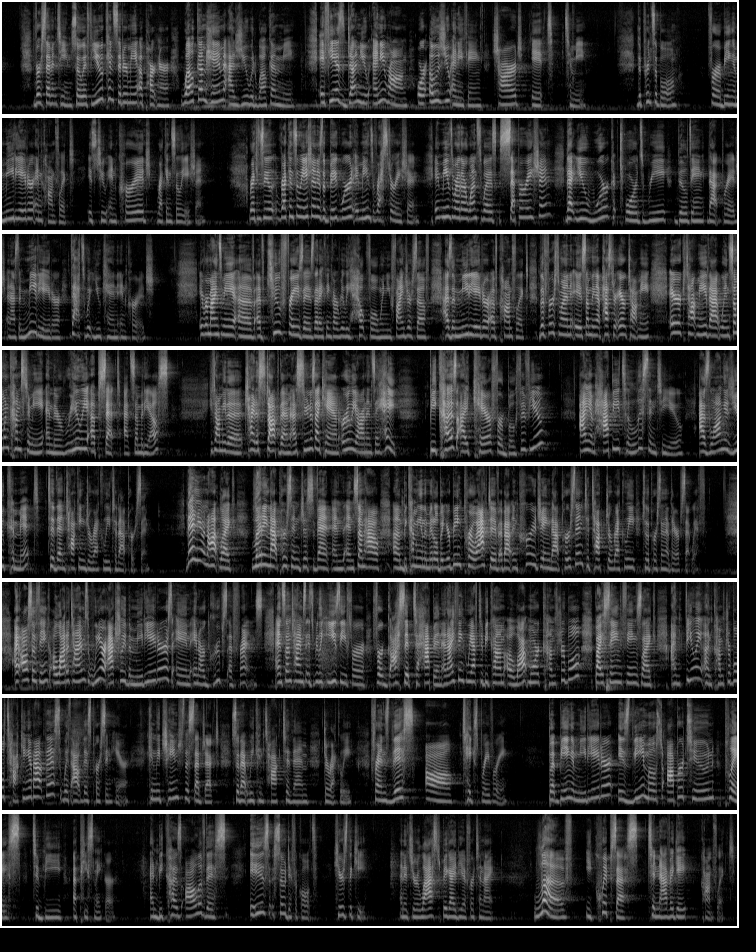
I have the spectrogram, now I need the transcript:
Verse 17 So if you consider me a partner, welcome him as you would welcome me. If he has done you any wrong or owes you anything, charge it to me. The principle for being a mediator in conflict is to encourage reconciliation. Reconcil- reconciliation is a big word. It means restoration. It means where there once was separation, that you work towards rebuilding that bridge. And as a mediator, that's what you can encourage. It reminds me of, of two phrases that I think are really helpful when you find yourself as a mediator of conflict. The first one is something that Pastor Eric taught me. Eric taught me that when someone comes to me and they're really upset at somebody else, he taught me to try to stop them as soon as I can early on and say, hey, Because I care for both of you, I am happy to listen to you as long as you commit to then talking directly to that person. Then you're not like letting that person just vent and, and somehow um, becoming in the middle, but you're being proactive about encouraging that person to talk directly to the person that they're upset with. I also think a lot of times we are actually the mediators in, in our groups of friends. And sometimes it's really easy for, for gossip to happen. And I think we have to become a lot more comfortable by saying things like, I'm feeling uncomfortable talking about this without this person here. Can we change the subject so that we can talk to them directly? Friends, this all takes bravery. But being a mediator is the most opportune place to be a peacemaker. And because all of this is so difficult, here's the key. And it's your last big idea for tonight love equips us to navigate conflict.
